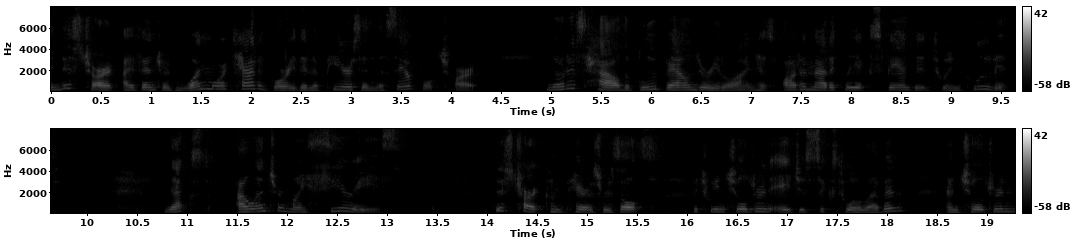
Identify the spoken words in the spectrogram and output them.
In this chart, I've entered one more category than appears in the sample chart. Notice how the blue boundary line has automatically expanded to include it. Next, I'll enter my series. This chart compares results between children ages 6 to 11 and children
